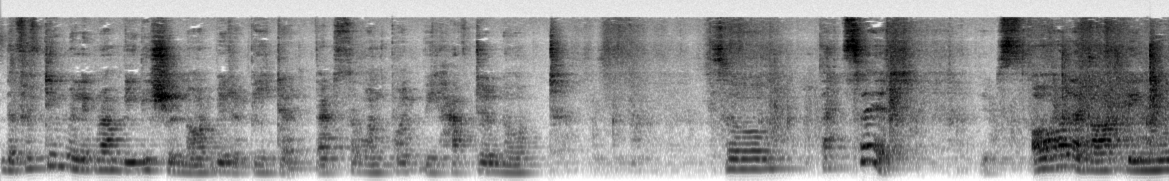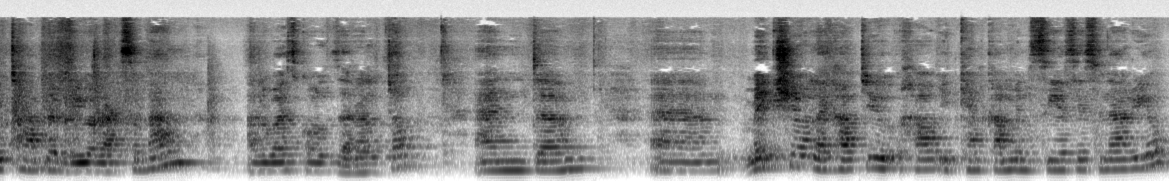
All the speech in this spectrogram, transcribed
The 15 milligram BD should not be repeated. That's the one point we have to note. So that's it. It's all about the new tablet rivaroxaban, otherwise called Xarelto, and um, um, make sure like how to how it can come in CSA scenario,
